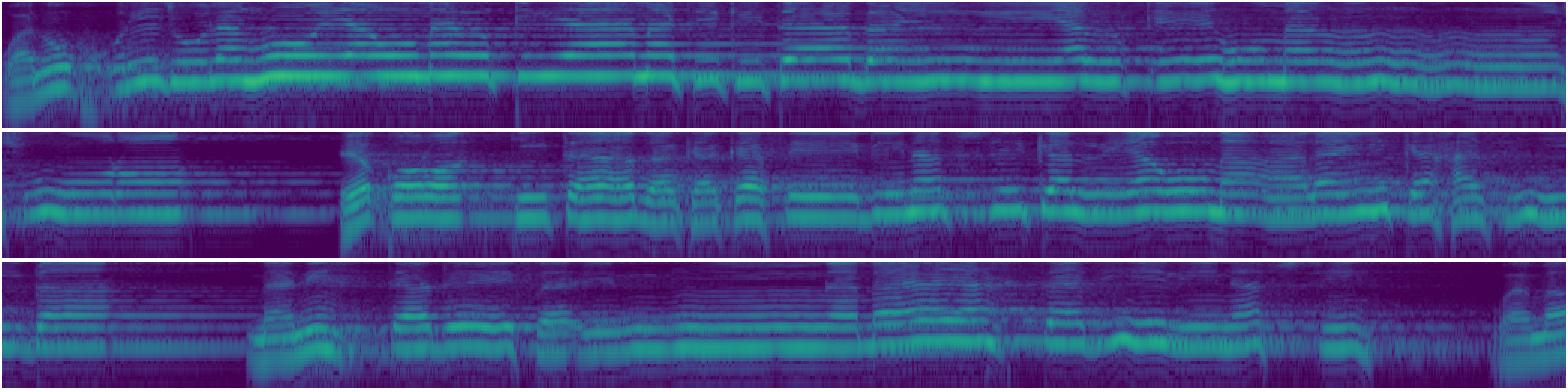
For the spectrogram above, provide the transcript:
ونخرج له يوم القيامة كتابا يلقيه منشورا. اقرأ كتابك كفي بنفسك اليوم عليك حسيبا. من اهتدي فإنما يهتدي لنفسه ومن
